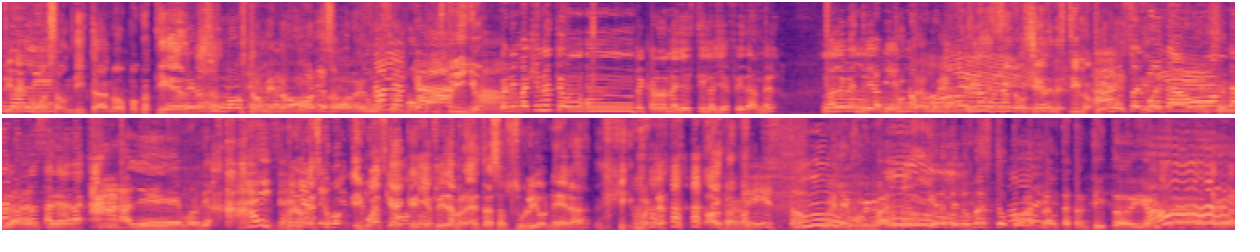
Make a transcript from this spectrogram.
Tiene como esa ondita, ¿no? Un poco tierna. Pero es un monstruo menor. Por eso, Es un No un le monstruo, un monstrillo. Pero imagínate un, un Ricardo Anaya estilo Jeffrey Dahmer. ¿No le vendría bien? No, como Totalmente. Tiene el estilo, tiene el estilo. Ay, Tiene- soy tiene buena onda, no pasa nada. sí. ¡Árale! Mordió. Ay, Pero es cállate, como igual que, que Jeffrey Dahmer, entras a su leonera y huele a- Cristo. Huele muy mal. Quédate, nomás toco la flauta tantito y ahorita te vas.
